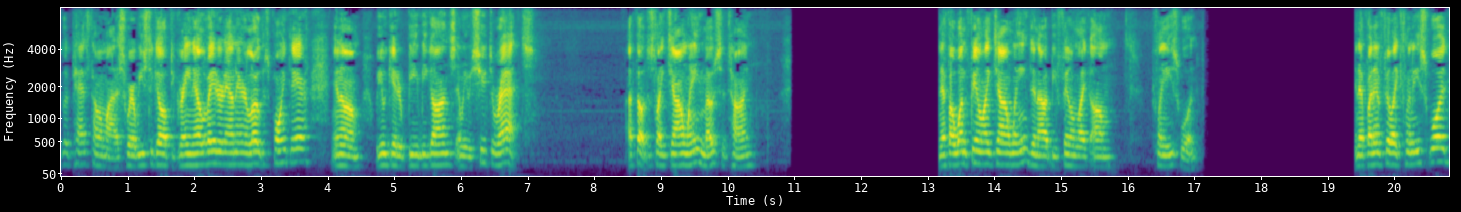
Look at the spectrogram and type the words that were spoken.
Good pastime of mine. I swear, we used to go up the grain elevator down there in Locust Point there, and um, we would get our BB guns and we would shoot the rats. I felt just like John Wayne most of the time. And if I wasn't feeling like John Wayne, then I would be feeling like um, Clint Eastwood. And if I didn't feel like Clint Eastwood,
